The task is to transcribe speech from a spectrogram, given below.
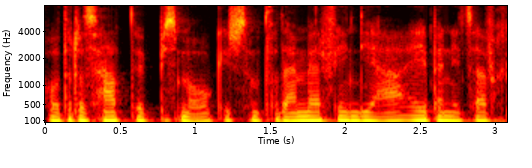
Oder das hat etwas Magisches. Und von dem her finde ich auch eben jetzt einfach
